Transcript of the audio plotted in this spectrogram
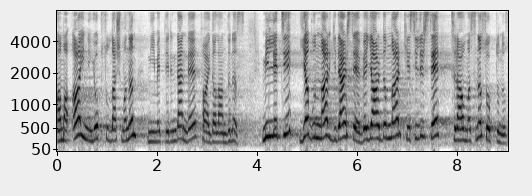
ama aynı yoksullaşmanın nimetlerinden de faydalandınız. Milleti ya bunlar giderse ve yardımlar kesilirse travmasına soktunuz.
